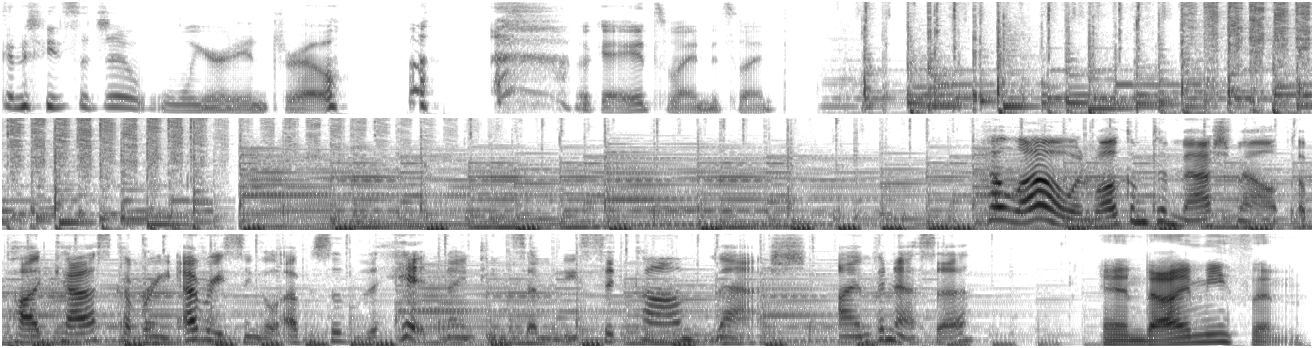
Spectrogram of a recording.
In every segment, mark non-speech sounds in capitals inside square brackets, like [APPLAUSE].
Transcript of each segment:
gonna be such a weird intro. [LAUGHS] okay, it's fine. It's fine. Hello, and welcome to Mash Mouth, a podcast covering every single episode of the hit 1970s sitcom MASH. I'm Vanessa. And I'm Ethan.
